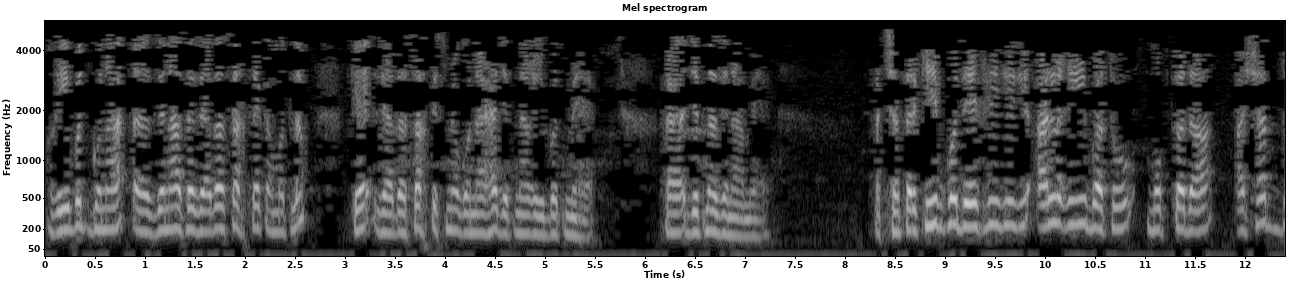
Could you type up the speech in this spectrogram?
غیبت گناہ زنا سے زیادہ سخت ہے کا مطلب کہ زیادہ سخت اس میں گناہ ہے جتنا غیبت میں ہے جتنا زنا میں ہے۔ اچھا ترکیب کو دیکھ لیجیے جی الغیبت مبتدا اشد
